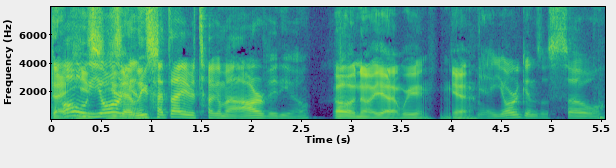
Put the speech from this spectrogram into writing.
that Oh, he's, Jorgens. he's at least. I thought you were talking about our video. Oh no, yeah, we yeah. Yeah, Jorgens was so.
